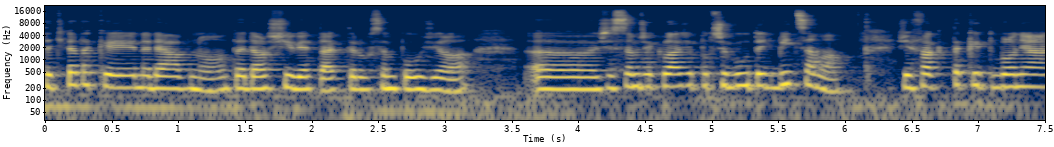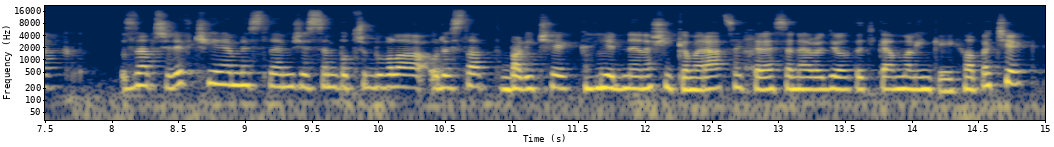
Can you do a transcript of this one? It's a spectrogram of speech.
teďka taky nedávno, to je další věta, kterou jsem použila, eh, že jsem řekla, že potřebuju teď být sama. Že fakt taky to bylo nějak Zna předevčírem, myslím, že jsem potřebovala odeslat balíček mm-hmm. jedné naší kamarádce, které se narodil teďka malinký chlapeček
